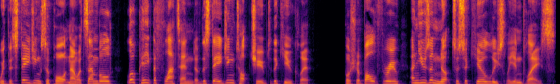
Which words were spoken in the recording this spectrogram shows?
With the staging support now assembled, locate the flat end of the staging top tube to the Q-clip. Push a bolt through and use a nut to secure loosely in place.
